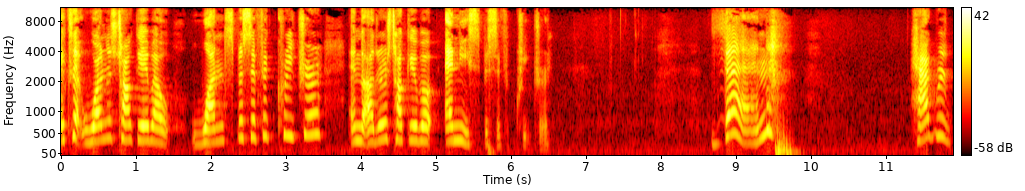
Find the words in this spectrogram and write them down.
Except one is talking about one specific creature and the other is talking about any specific creature. Then Hagrid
